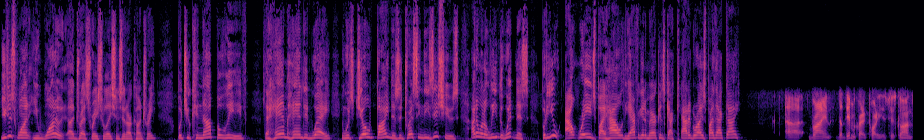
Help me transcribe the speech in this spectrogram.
You just want you want to address race relations in our country, but you cannot believe the ham-handed way in which Joe Biden is addressing these issues. I don't want to lead the witness, but are you outraged by how the African Americans got categorized by that guy? Uh, Brian, the Democratic Party has just gone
